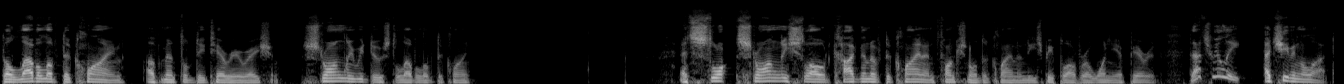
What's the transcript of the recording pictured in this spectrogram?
the level of decline of mental deterioration. Strongly reduced the level of decline. It sl- strongly slowed cognitive decline and functional decline in these people over a one year period. That's really achieving a lot.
